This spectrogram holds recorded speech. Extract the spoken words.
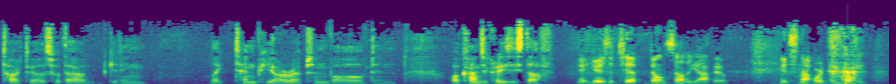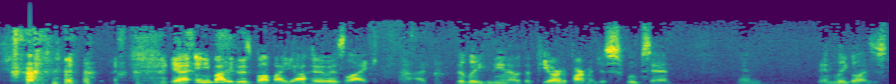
talk to us without getting like 10 PR reps involved and all kinds of crazy stuff. Yeah, here's a tip: don't sell to Yahoo. It's not worth the money. yeah, anybody who's bought by Yahoo is like uh, the league. You know, the PR department just swoops in and and legal and just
